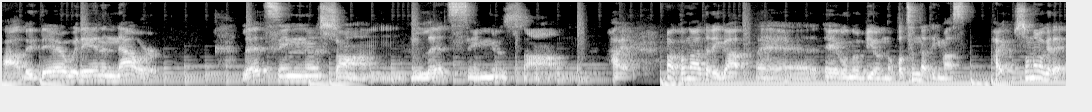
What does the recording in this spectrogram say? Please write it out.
I'll be there within an hour. Let's sing a song. Let's sing a song. はい。まあ、この辺りが、えー、英語のビヨンのコツになってきます。はい。そんなわけで、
